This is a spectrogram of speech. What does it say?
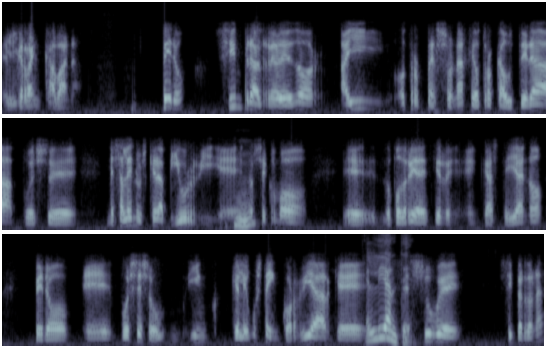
el gran Cabana. Pero siempre alrededor hay otro personaje, otro cautera, pues eh, me sale en euskera Biurri, eh, Mm. no sé cómo eh, lo podría decir en, en castellano, pero pues eso, que le gusta incordiar, que El liante. se sube, sí, perdona,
